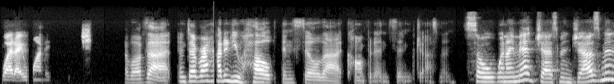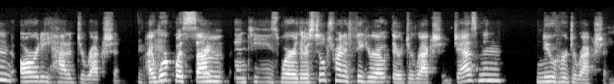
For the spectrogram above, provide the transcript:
what I wanted to achieve. I love that. And Deborah, how did you help instill that confidence in Jasmine? So when I met Jasmine, Jasmine already had a direction. Mm-hmm. I work with some right. mentees where they're still trying to figure out their direction. Jasmine knew her direction.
